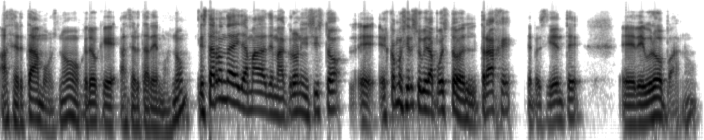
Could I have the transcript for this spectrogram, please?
Acertamos, ¿no? Creo que acertaremos, ¿no? Esta ronda de llamadas de Macron, insisto, eh, es como si él se hubiera puesto el traje de presidente de Europa, ¿no?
